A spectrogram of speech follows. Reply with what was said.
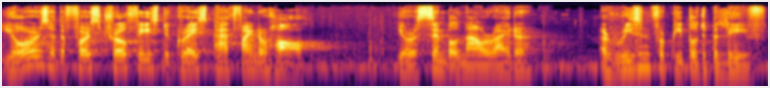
Yours are the first trophies to grace Pathfinder Hall. You're a symbol now, Ryder. A reason for people to believe.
